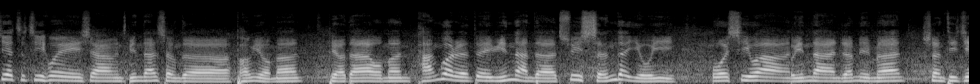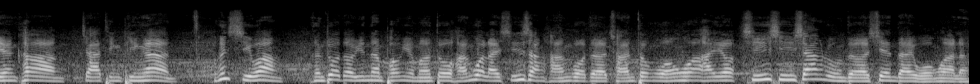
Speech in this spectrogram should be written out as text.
借此机会向云南省的朋友们表达我们韩国人对云南的最深的友谊。我希望云南人民们身体健康，家庭平安。我很希望很多的云南朋友们都韩国来欣赏韩国的传统文化，还有欣欣向荣的现代文化了。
